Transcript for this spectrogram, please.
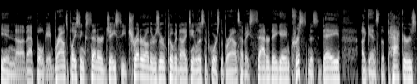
in uh, that bowl game. Browns placing center J.C. Tretter on the reserve COVID 19 list. Of course, the Browns have a Saturday game, Christmas Day, against the Packers.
